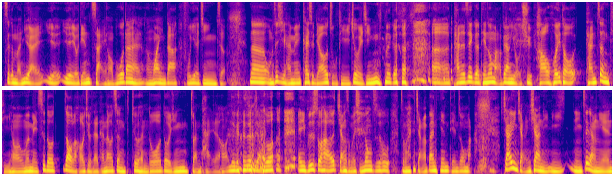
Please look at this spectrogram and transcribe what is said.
这个门越来越越有点窄哈。不过当然很很欢迎大家服务业经营者。那我们这集还没开始聊主题，就已经那个呃谈的这个田中马非常有趣。好，回头谈正题哈。我们每次都绕了好久才谈到正题，就很多都已经转台了哈。那个是讲说，哎，你不是说还要讲什么行动支付，怎么还讲了半？天田中马，佳韵讲一下你你你这两年，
